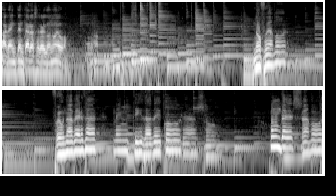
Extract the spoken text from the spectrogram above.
para intentar hacer algo nuevo. ¿no? Fue amor, fue una verdad mentida de corazón. Un desamor,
